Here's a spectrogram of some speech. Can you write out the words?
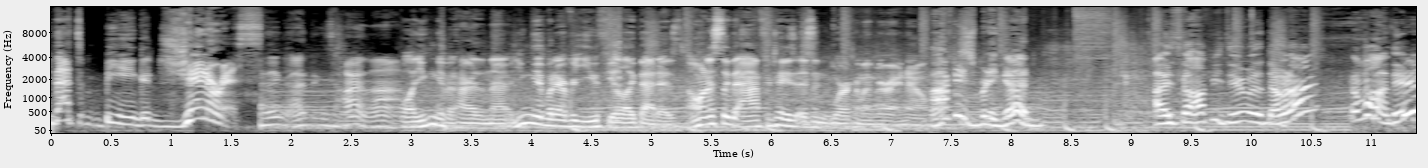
That's being generous. I think I think it's higher than that. Well, you can give it higher than that. You can give whatever you feel like that is. Honestly, the aftertaste isn't working with me right now. Aftertaste is pretty good. Iced coffee dude, with a donut? Come on, dude.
